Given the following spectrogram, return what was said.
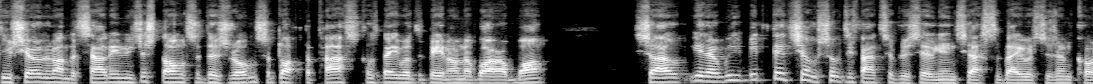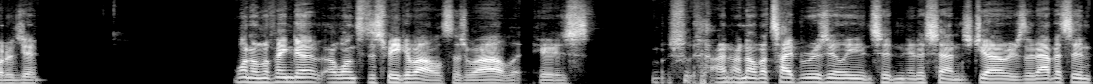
they showed him on the telly, and he just altered his run to block the pass because they would have been on a one on one. So, you know, we, we did show some defensive resilience yesterday, which is encouraging. One other thing I wanted to speak about as well is another type of resilience in, in a sense, Joe, is that Everton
